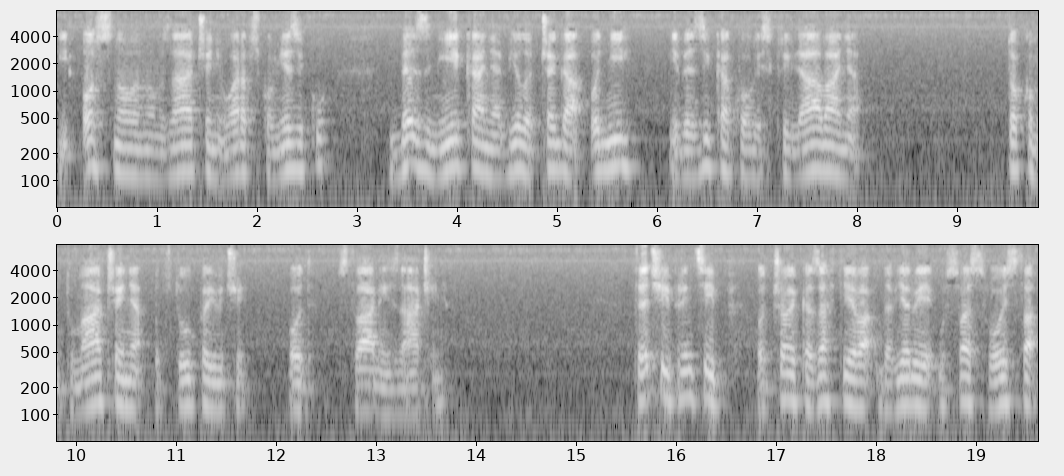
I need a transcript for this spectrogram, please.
i osnovnom značenju u arapskom jeziku bez nijekanja bilo čega od njih i bez ikakvog iskrivljavanja tokom tumačenja odstupajući od stvarnih značenja. Treći princip od čovjeka zahtijeva da vjeruje u sva svojstva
